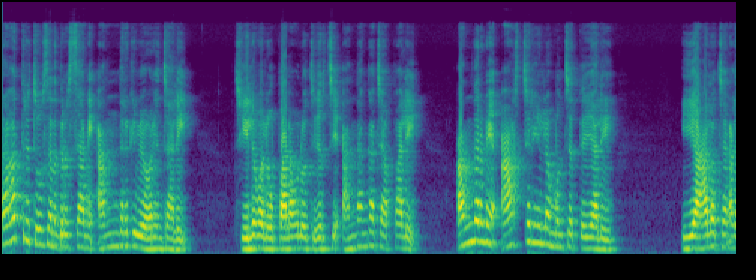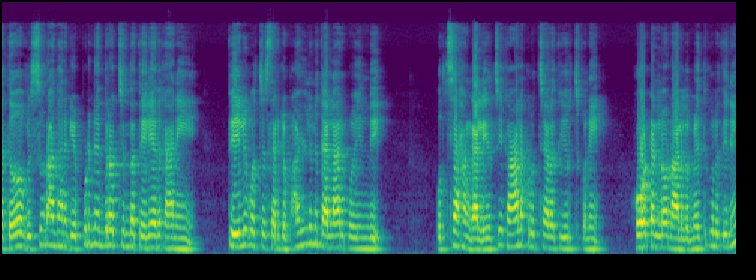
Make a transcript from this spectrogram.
రాత్రి చూసిన దృశ్యాన్ని అందరికీ వివరించాలి. చిలువలు పలవలు చేర్చి అందంగా చెప్పాలి. అందరినీ ఆశ్చర్యంలో ముంచెత్తేయాలి. ఈ ఆలోచనలతో విశ్వనాథానికి ఎప్పుడు నిద్ర వచ్చిందో తెలియదు కానీ తేలి వచ్చేసరికి భళ్ళును తెల్లారిపోయింది. ఉత్సాహంగా లేచి కాలకృత్యాలు తీర్చుకుని హోటల్లో నాలుగు మెతుకులు తిని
